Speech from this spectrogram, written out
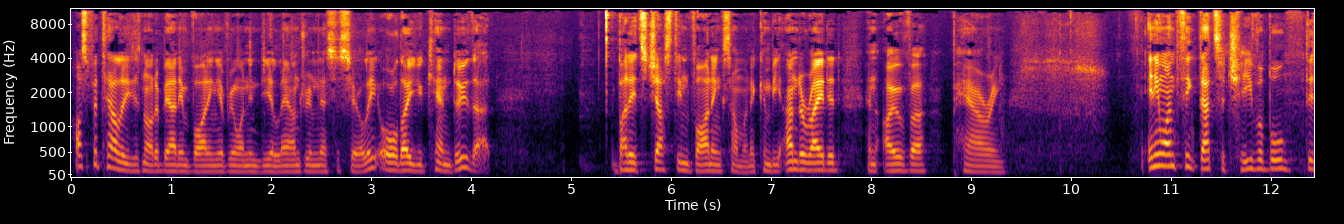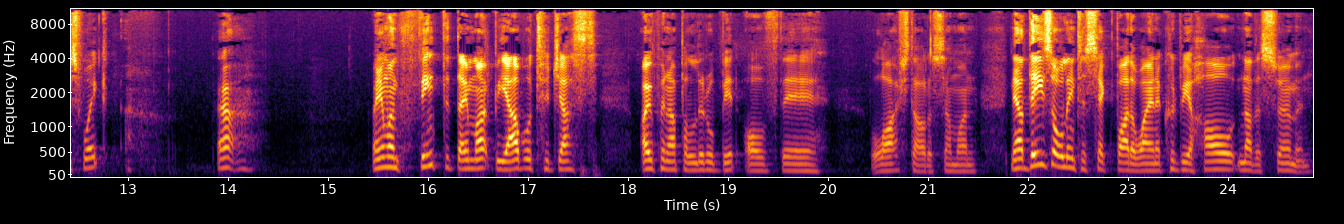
Hospitality is not about inviting everyone into your lounge room necessarily, although you can do that. But it's just inviting someone. It can be underrated and overpowering. Anyone think that's achievable this week? Uh, anyone think that they might be able to just open up a little bit of their lifestyle to someone? Now, these all intersect, by the way, and it could be a whole another sermon.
